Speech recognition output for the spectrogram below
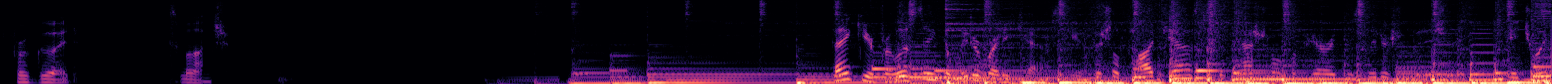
for good much. Thank you for listening to Leader ReadyCast, the official podcast of the National Preparedness Leadership Initiative, a joint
